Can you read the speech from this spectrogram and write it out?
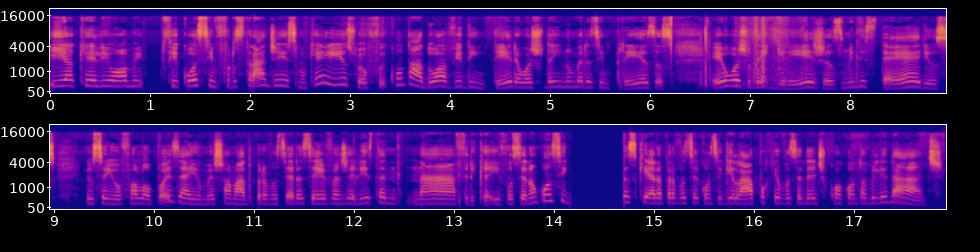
E aquele homem ficou assim frustradíssimo. Que é isso? Eu fui contador a vida inteira, eu ajudei inúmeras empresas, eu ajudei igrejas, ministérios. E o Senhor falou: "Pois é, e o meu chamado para você era ser evangelista na África e você não conseguiu que era para você conseguir lá porque você dedicou a contabilidade".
